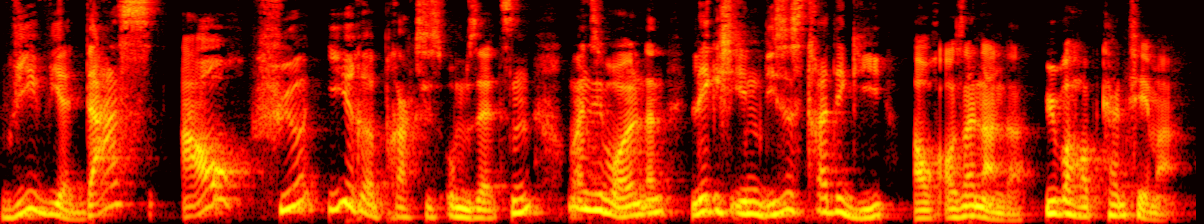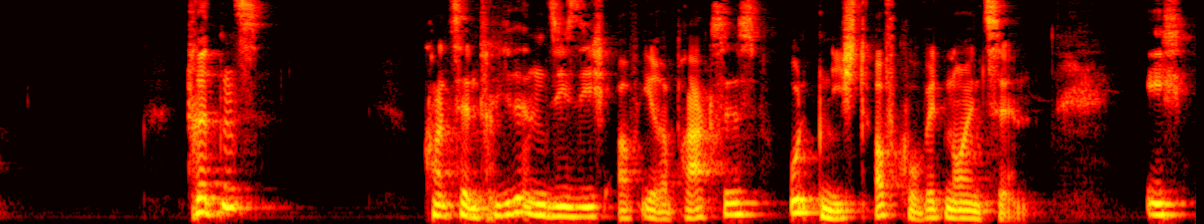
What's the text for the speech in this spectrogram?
wie wir das auch für Ihre Praxis umsetzen. Und wenn Sie wollen, dann lege ich Ihnen diese Strategie auch auseinander. Überhaupt kein Thema. Drittens, konzentrieren Sie sich auf Ihre Praxis und nicht auf Covid-19. Ich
